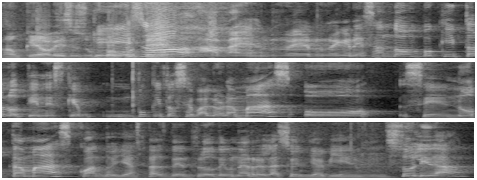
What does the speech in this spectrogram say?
Aunque a veces un poco eso, te- a ver, re- regresando un poquito, lo tienes que, un poquito se valora más o se nota más cuando ya estás dentro de una relación ya bien sólida.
